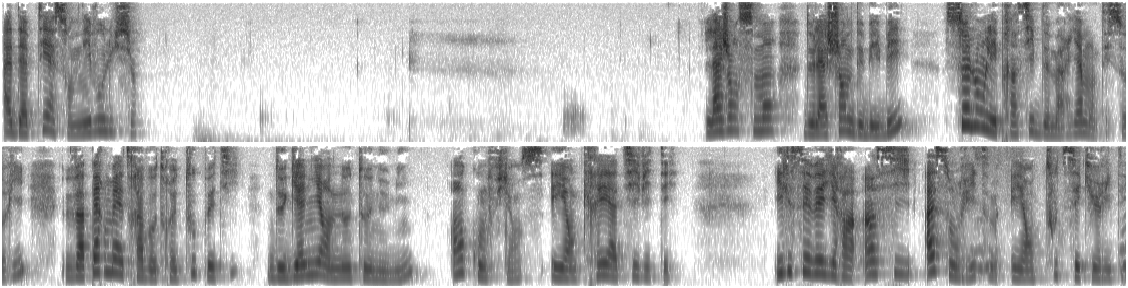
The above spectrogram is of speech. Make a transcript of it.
adaptés à son évolution. L'agencement de la chambre de bébé selon les principes de Maria Montessori, va permettre à votre tout petit de gagner en autonomie, en confiance et en créativité. Il s'éveillera ainsi à son rythme et en toute sécurité.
